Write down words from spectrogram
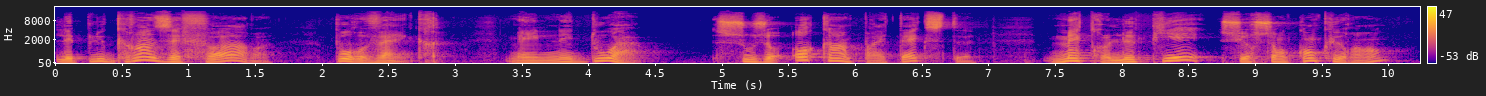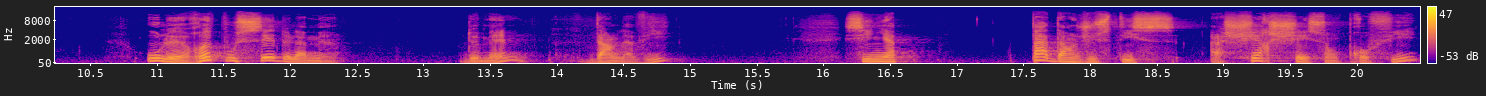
les plus grands efforts pour vaincre, mais il ne doit, sous aucun prétexte, mettre le pied sur son concurrent ou le repousser de la main. De même, dans la vie, s'il n'y a pas d'injustice à chercher son profit,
